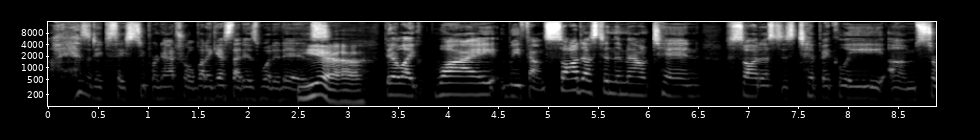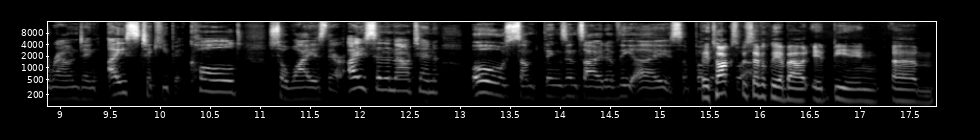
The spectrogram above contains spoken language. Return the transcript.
I hesitate to say supernatural, but I guess that is what it is. Yeah. They're like, why we found sawdust in the mountain. Sawdust is typically um, surrounding ice to keep it cold. So why is there ice in the mountain? Oh, something's inside of the ice. Blah, They blah, talk blah. specifically about it being um,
